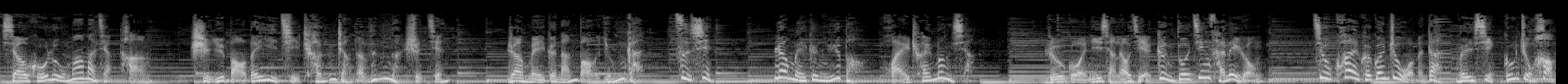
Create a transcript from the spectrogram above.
小葫芦妈妈讲堂是与宝贝一起成长的温暖瞬间，让每个男宝勇敢自信。让每个女宝怀揣梦想。如果你想了解更多精彩内容，就快快关注我们的微信公众号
